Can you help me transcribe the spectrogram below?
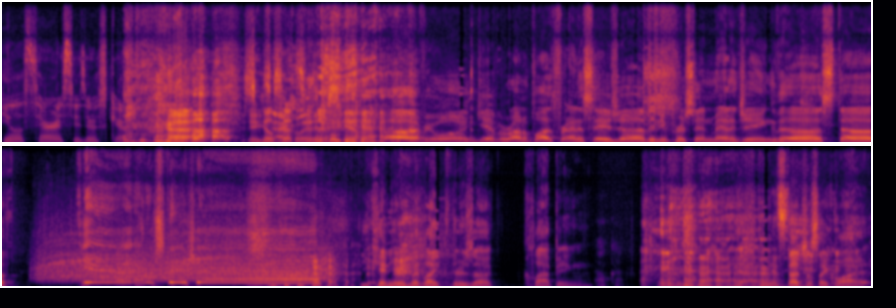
Skill, Sarah, scissor, scale. skill set, Exactly. scissors, skill. Uh, everyone, give a round of applause for Anastasia, the new person managing the stuff. Yeah, Anastasia. you can't hear, but like there's a clapping. okay. Like this- yeah, it's not just like quiet.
